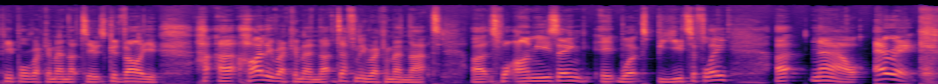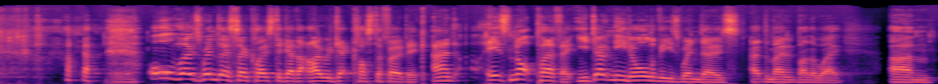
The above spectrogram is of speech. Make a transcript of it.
people recommend that too. It's good value. H- uh, highly recommend that. Definitely recommend that. Uh, it's what I'm using. It works beautifully. Uh, now Eric. all those windows so close together, I would get claustrophobic. And it's not perfect. You don't need all of these windows at the moment, by the way. Um,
